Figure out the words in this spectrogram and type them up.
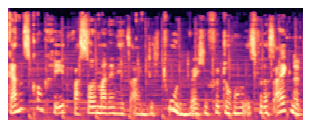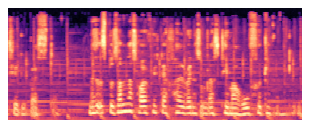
ganz konkret, was soll man denn jetzt eigentlich tun? Welche Fütterung ist für das eigene Tier die beste? Und das ist besonders häufig der Fall, wenn es um das Thema Rohfütterung geht.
